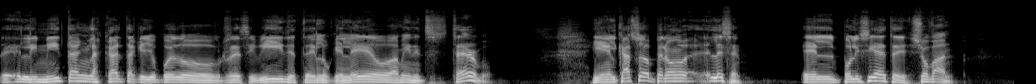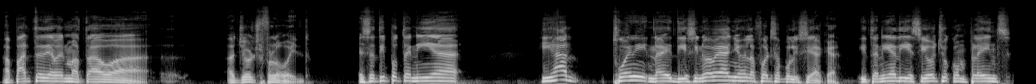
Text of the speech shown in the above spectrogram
eh, limitan las cartas que yo puedo recibir, este, lo que leo, I mean, it's terrible. Y en el caso, pero, eh, listen, el policía este, Chauvin, aparte de haber matado a, a George Floyd, ese tipo tenía, he had 20, na- 19 años en la fuerza policíaca y tenía 18 complaints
